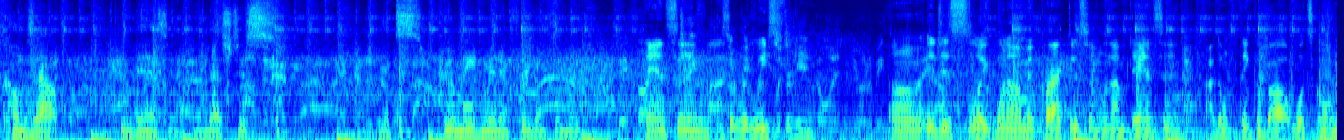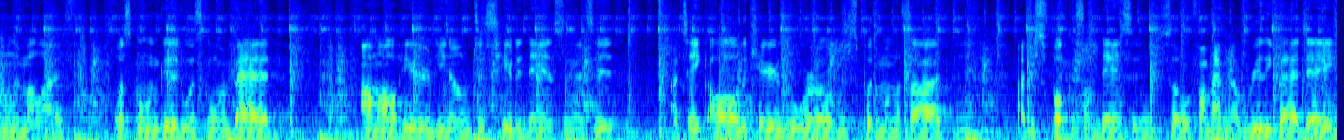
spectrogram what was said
comes out through dancing. And that's just, it's pure movement and freedom for me. Dancing is a release for me. Um, it just like when I'm at practice and when I'm dancing, I don't think about what's going on in my life, what's going good, what's going bad. I'm all here, you know, just here to dance and that's it. I take all the cares of the world and just put them on the side and I just focus on dancing. So if I'm having a really bad day,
